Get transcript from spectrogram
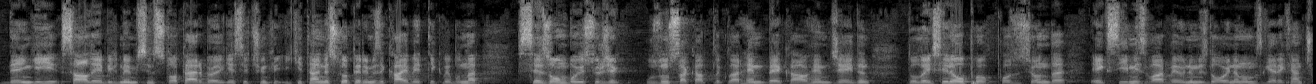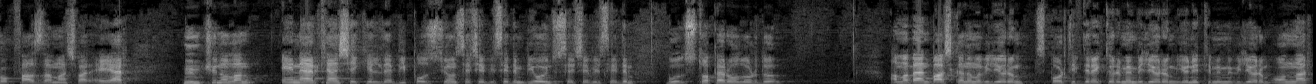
dengeyi sağlayabilmem için stoper bölgesi. Çünkü iki tane stoperimizi kaybettik ve bunlar sezon boyu sürecek uzun sakatlıklar hem BK hem Jadon. Dolayısıyla o po- pozisyonda eksiğimiz var ve önümüzde oynamamız gereken çok fazla maç var. Eğer mümkün olan en erken şekilde bir pozisyon seçebilseydim, bir oyuncu seçebilseydim bu stoper olurdu. Ama ben başkanımı biliyorum, sportif direktörümü biliyorum, yönetimimi biliyorum. Onlar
